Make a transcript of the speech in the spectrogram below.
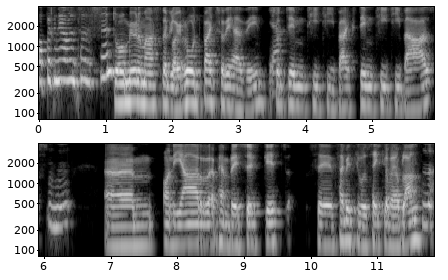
Popeth yn iawn yn transition? Do, mewn y mas y gloi. Road bikes oedd i heddi, yeah. so dim TT bikes, dim TT bars. Mm -hmm. um, o'n i ar y Pembrey Circuit, sef, sa'i beth i fod seiclo fe o blaen. No.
